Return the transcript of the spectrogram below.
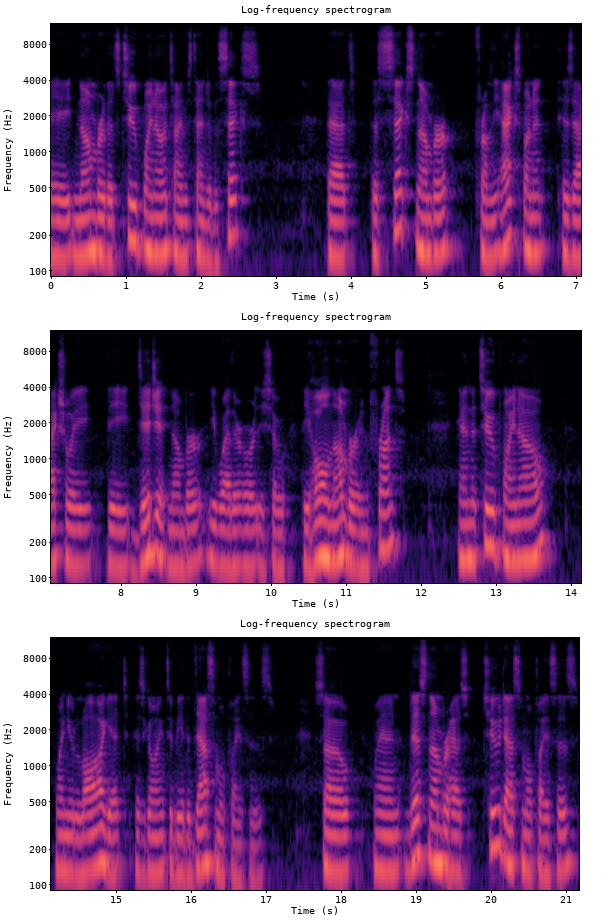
a number that's 2.0 times 10 to the 6, that the sixth number from the exponent is actually the digit number, whether or so the whole number in front, and the 2.0, when you log it, is going to be the decimal places. So when this number has two decimal places,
